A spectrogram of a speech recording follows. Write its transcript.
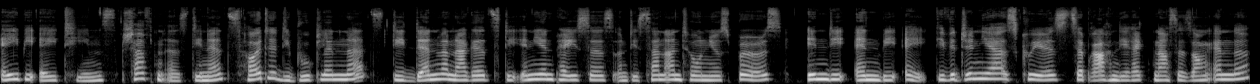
ABA-Teams schafften es die Nets, heute die Brooklyn Nets, die Denver Nuggets, die Indian Pacers und die San Antonio Spurs in die NBA. Die Virginia Squares zerbrachen direkt nach Saisonende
